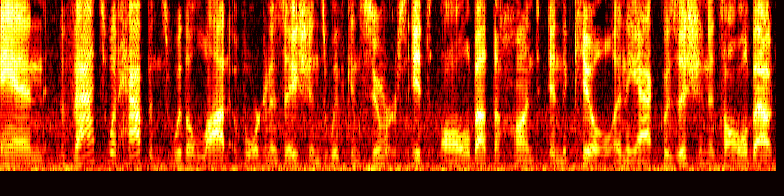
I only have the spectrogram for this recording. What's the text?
And that's what happens with a lot of organizations with consumers. It's all about the hunt and the kill and the acquisition. It's all about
